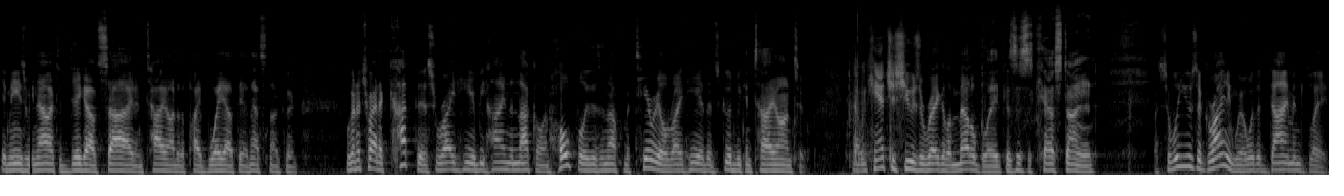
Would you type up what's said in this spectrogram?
it means we now have to dig outside and tie onto the pipe way out there, and that's not good. We're going to try to cut this right here behind the knuckle, and hopefully there's enough material right here that's good we can tie onto. Now we can't just use a regular metal blade because this is cast iron. So we'll use a grinding wheel with a diamond blade.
